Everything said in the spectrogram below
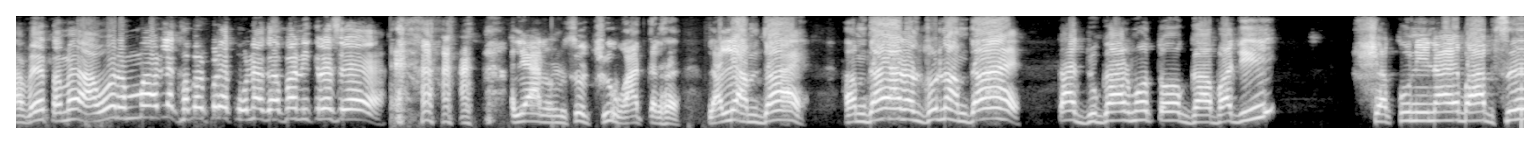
હવે તમે આવો રમવા એટલે ખબર પડે કોના ગાભા નીકળે છે. અલ્યા રણછોડ શું વાત કરે છે? લાલે સમજાય. સમજાય આ રણછોડ ને સમજાય. કા જુગારમાં તો ગાભાજી શકુની ના બાપ છે.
